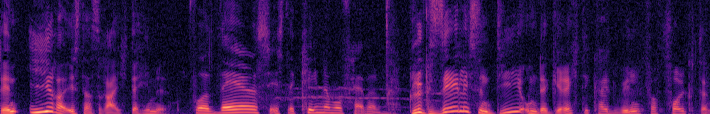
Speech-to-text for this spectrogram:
denn ihrer ist das Reich der Himmel. for theirs is the kingdom of heaven Glückselig sind die um der Gerechtigkeit willen Verfolgten,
